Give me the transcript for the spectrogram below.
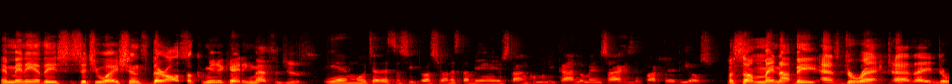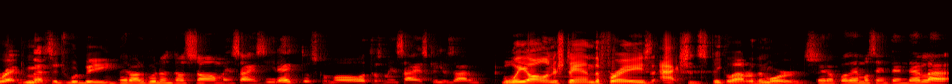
In many of these situations, they're also communicating messages, Y en muchas de estas situaciones también ellos están comunicando mensajes de parte de Dios. but some may not be as direct as a direct message would be. Pero algunos no son mensajes directos como otros mensajes que ellos daron. But we all understand the phrase actions speak louder than words. Pero podemos entender la,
